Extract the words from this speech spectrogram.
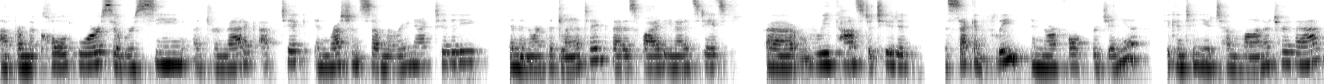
uh, from the Cold War. So we're seeing a dramatic uptick in Russian submarine activity in the North Atlantic. That is why the United States uh, reconstituted the Second Fleet in Norfolk, Virginia, to continue to monitor that.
